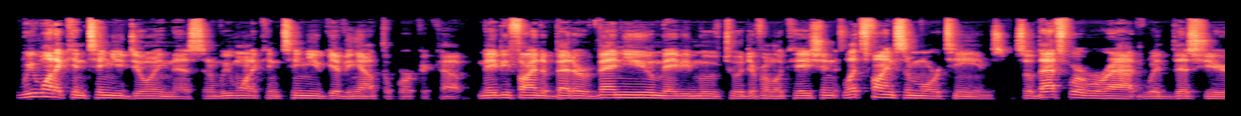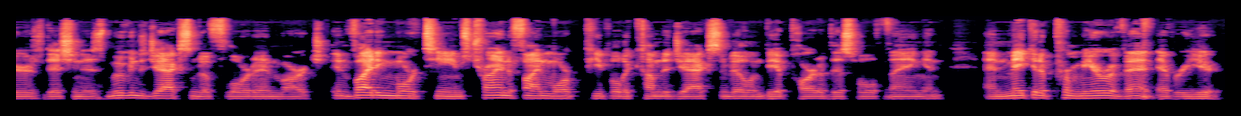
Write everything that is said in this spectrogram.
we want to continue doing this, and we want to continue giving out the Wirka Cup. Maybe find a better venue, maybe move to a different location. Let's find some more teams. So that's where we're at with this year's edition: is moving to Jacksonville, Florida in March, inviting more teams, trying to find more people to come to Jacksonville and be a part of this whole thing and and make it a premier event every year.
